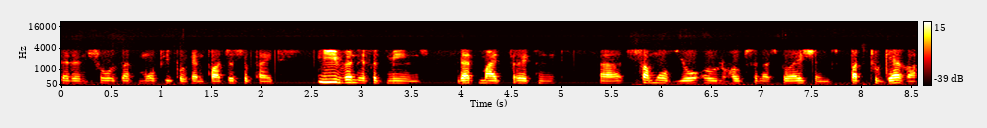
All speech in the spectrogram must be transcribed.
that ensures that more people can participate, even if it means that might threaten uh, some of your own hopes and aspirations. But together,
